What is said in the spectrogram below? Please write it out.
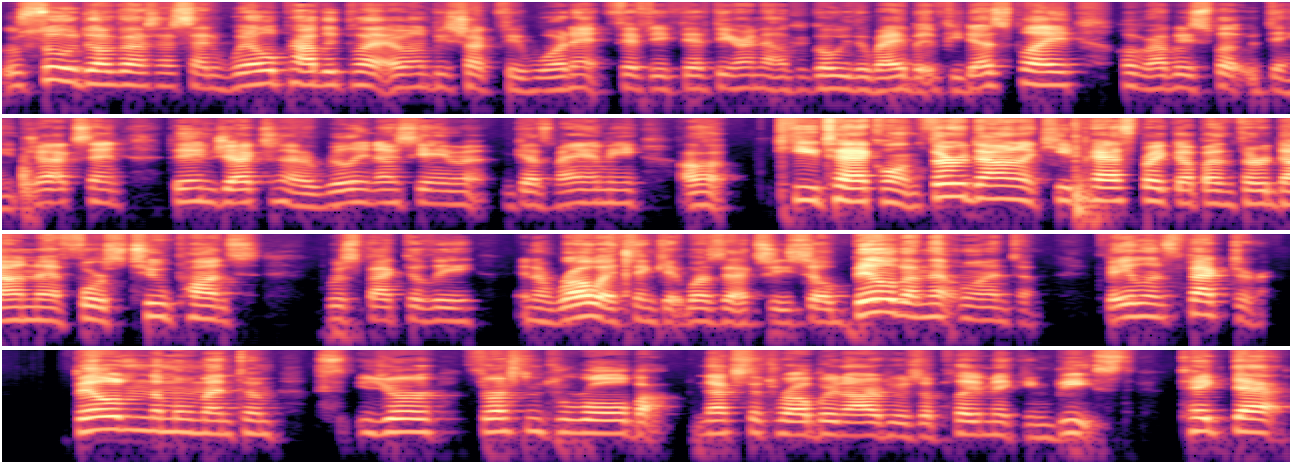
Rasul Douglas, I said, will probably play. I wouldn't be shocked if he wouldn't. 50 50 right now could go either way. But if he does play, he'll probably split with Dane Jackson. Dane Jackson had a really nice game against Miami. Uh, key tackle on third down, a key pass breakup on third down that forced two punts, respectively, in a row, I think it was actually. So build on that momentum. Baylon Spector, building the momentum. You're thrust into roll next to Terrell Bernard, who's a playmaking beast. Take that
